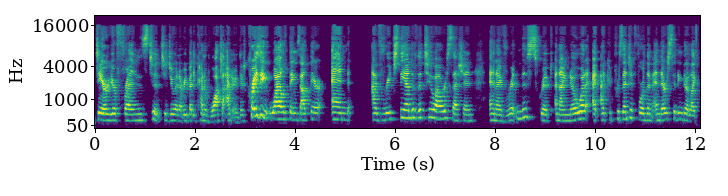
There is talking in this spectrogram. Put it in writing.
dare your friends to, to do and everybody kind of watch. I don't know, there's crazy, wild things out there. And I've reached the end of the two hour session and I've written this script and I know what I, I could present it for them. And they're sitting there like,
